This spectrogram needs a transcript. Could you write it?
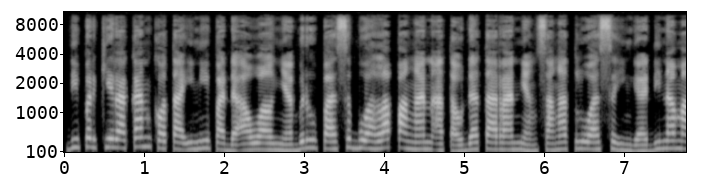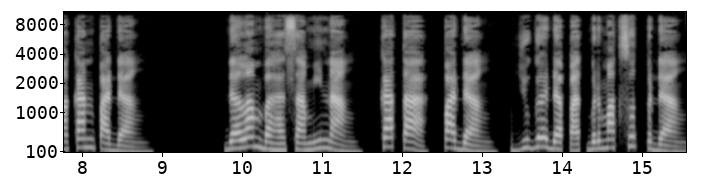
Diperkirakan kota ini pada awalnya berupa sebuah lapangan atau dataran yang sangat luas sehingga dinamakan Padang. Dalam bahasa Minang, kata Padang juga dapat bermaksud pedang.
